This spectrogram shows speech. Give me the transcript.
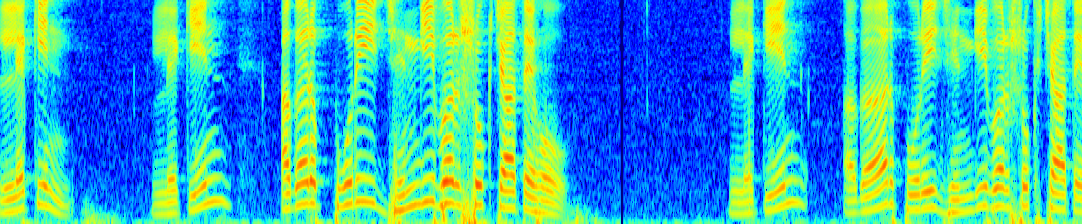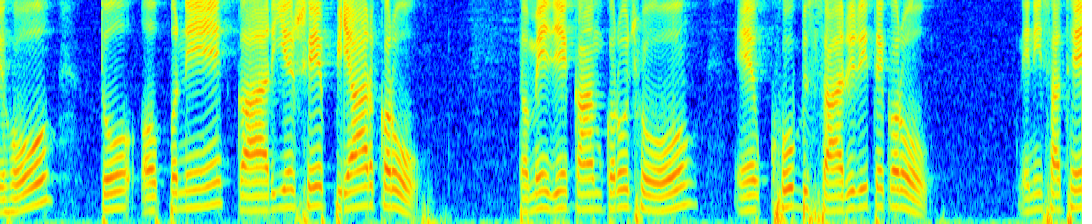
लेकिन लेकिन अगर पूरी जिंदगी भर सुख चाहते हो लेकिन अगर पूरी जिंदगी भर सुख चाहते हो तो अपने कार्य से प्यार કરો તમે જે કામ કરો છો એ ખૂબ સારી રીતે કરો એની સાથે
